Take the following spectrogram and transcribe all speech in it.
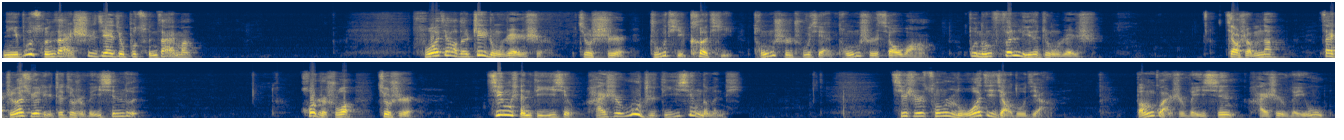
你不存在，世界就不存在吗？佛教的这种认识，就是主体客体同时出现、同时消亡、不能分离的这种认识，叫什么呢？在哲学里，这就是唯心论。或者说，就是精神第一性还是物质第一性的问题。其实从逻辑角度讲，甭管是唯心还是唯物，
